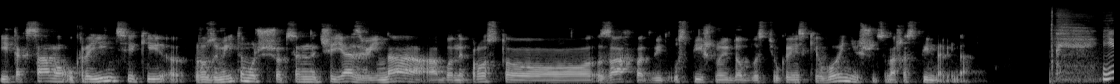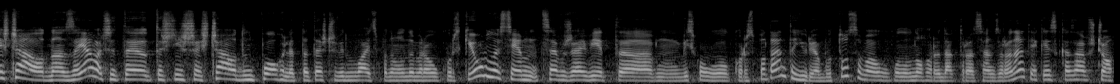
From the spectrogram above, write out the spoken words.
І так само українці, які розумітимуть, що це не чиясь війна або не просто захват від успішної доблесті українських воїнів, що це наша спільна війна. Є ще одна заява, чи те точніше ще один погляд на те, що відбувається пане Володимире у Курській області. Це вже від е, військового кореспондента Юрія Бутусова, головного редактора «Цензора.нет», який сказав, що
